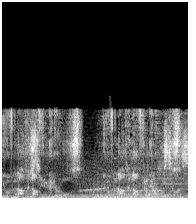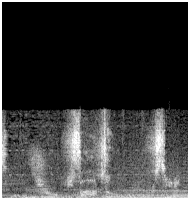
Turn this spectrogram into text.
You have not enough minerals. You have not enough minerals. Isar 2. Receiving.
